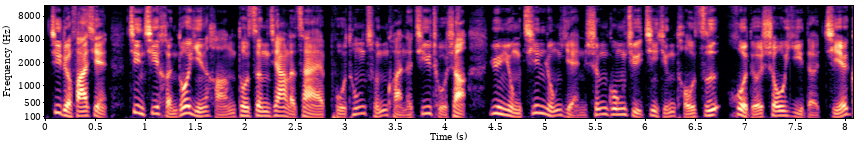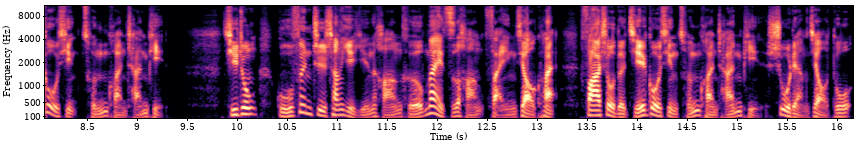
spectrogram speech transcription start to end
记者发现，近期很多银行都增加了在普通存款的基础上，运用金融衍生工具进行投资获得收益的结构性存款产品。其中，股份制商业银行和外资行反应较快，发售的结构性存款产品数量较多。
